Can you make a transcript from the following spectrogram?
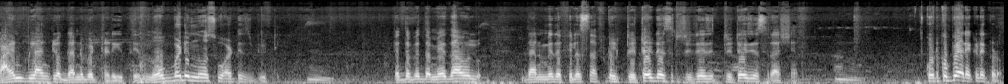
పాయింట్ బ్లాంక్లో గన్ను పెట్టి అడిగితే nobody knows what is beauty. పెద్ద పెద్ద మేధావులు దాని మీద ఫిలసాఫికల్ ట్రిటైజెస్ ట్రిటైజెస్ రాశారు. కొట్టుకుపోయారు ఎక్కడెక్కడో.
